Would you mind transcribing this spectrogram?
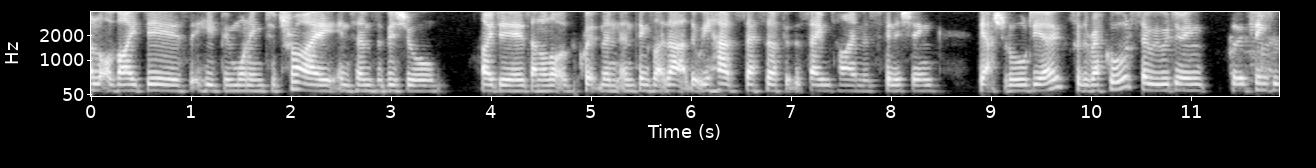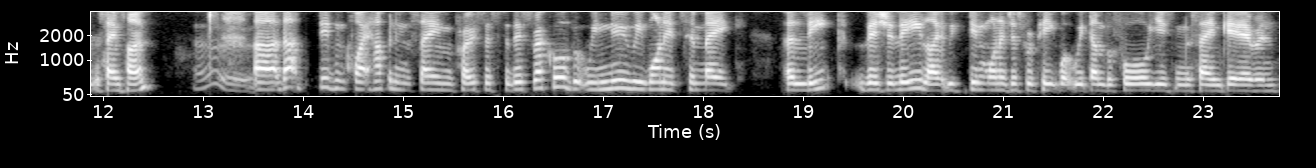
a lot of ideas that he'd been wanting to try in terms of visual ideas and a lot of equipment and things like that that we had set up at the same time as finishing the actual audio for the record. So we were doing both things at the same time. Oh. Uh, that didn't quite happen in the same process for this record, but we knew we wanted to make a leap visually. Like we didn't want to just repeat what we'd done before using the same gear and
